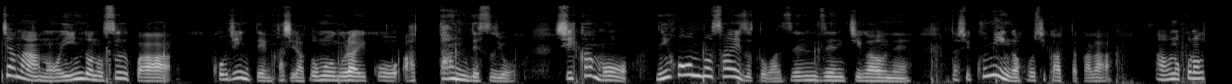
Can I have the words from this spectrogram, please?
ちゃなあの、インドのスーパー、個人店かしらと思うぐらいこうあったんですよ。しかも、日本のサイズとは全然違うね。私、クミンが欲しかったから、あの、この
